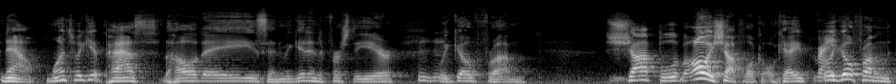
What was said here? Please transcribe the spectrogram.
now, once we get past the holidays and we get into first of the year, Mm-hmm. we go from shop lo- always shop local. Okay, Right. We go from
